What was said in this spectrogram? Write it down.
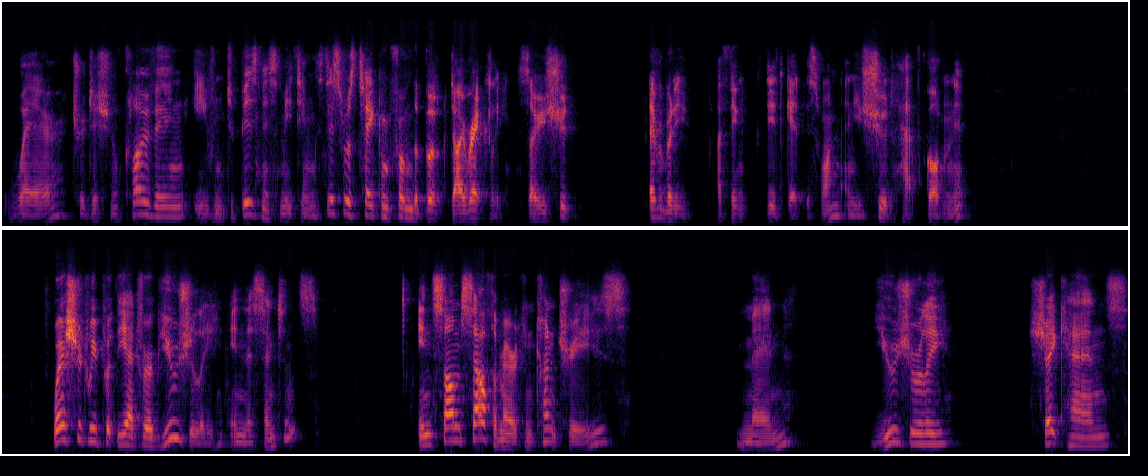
wear traditional clothing, even to business meetings. This was taken from the book directly. So you should, everybody I think, did get this one, and you should have gotten it. Where should we put the adverb usually in this sentence? In some South American countries, men usually shake hands,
